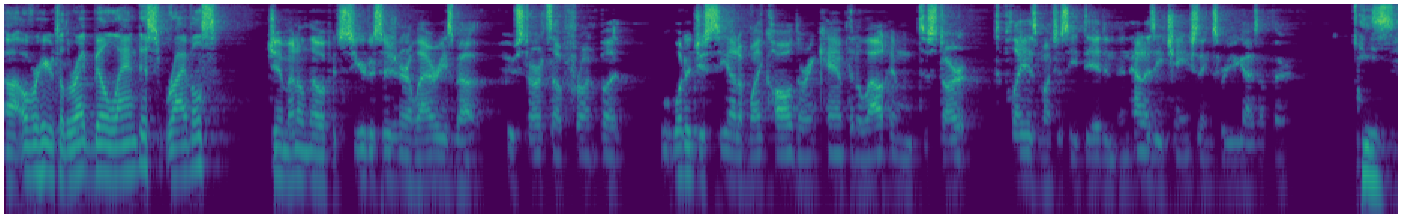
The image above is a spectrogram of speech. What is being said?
Uh, over here to the right, Bill Landis, rivals. Jim, I don't know if it's your decision or Larry's about who starts up front, but what did you see out of Mike Hall during camp that allowed him to start to play as much as he did, and, and how does he change things for you guys up there? He's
